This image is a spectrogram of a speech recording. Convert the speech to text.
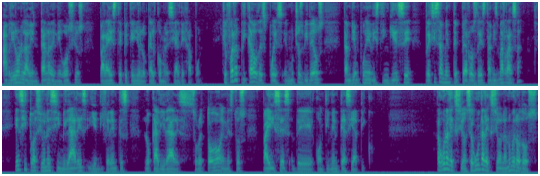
abrieron la ventana de negocios para este pequeño local comercial de Japón, que fue replicado después en muchos videos. También puede distinguirse precisamente perros de esta misma raza en situaciones similares y en diferentes localidades, sobre todo en estos países del continente asiático. Alguna lección. Segunda lección, la número dos.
